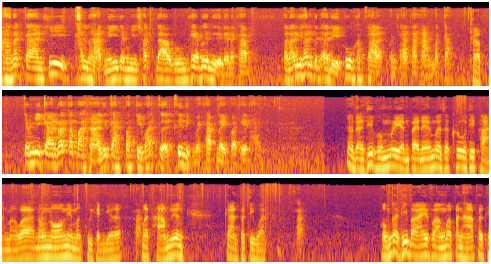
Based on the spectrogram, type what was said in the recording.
ถานการณ์ที่ขนาดนี้จะมีชัดดาวน์กรุงเทพเรื่องอื่นเนี่ยนะครับฐานะที่ท่านเป็นอดีตผู้บังคับบัญชาทหารมากับครับ จะมีการรัฐประหารหรือการปฏิวัติเกิดขึ้นอีกไหมครับ ในประเทศไทย ดังที่ผมเรียนไปในเมื่อสักครู่ที่ผ่านมาว่าน้องๆเนี่ยมาคุยกันเยอะครับมาถามเรื่องการปฏิวัติครับผมก็อธิบายให้ฟังว่าปัญหาประเท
